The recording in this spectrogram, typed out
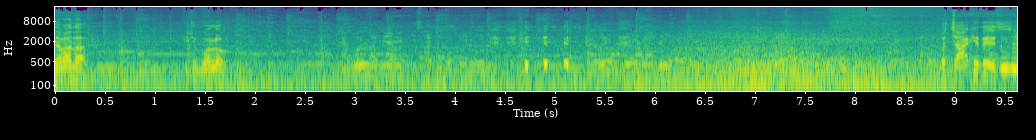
দেবাদা কিছু বলো। ও চা খেতে এসছে।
